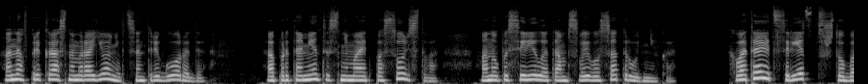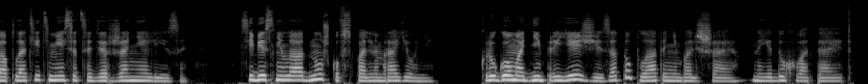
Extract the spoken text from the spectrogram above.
«Она в прекрасном районе, в центре города. Апартаменты снимает посольство, оно поселило там своего сотрудника. Хватает средств, чтобы оплатить месяц содержания Лизы. Себе сняла однушку в спальном районе. Кругом одни приезжие, зато плата небольшая, на еду хватает.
